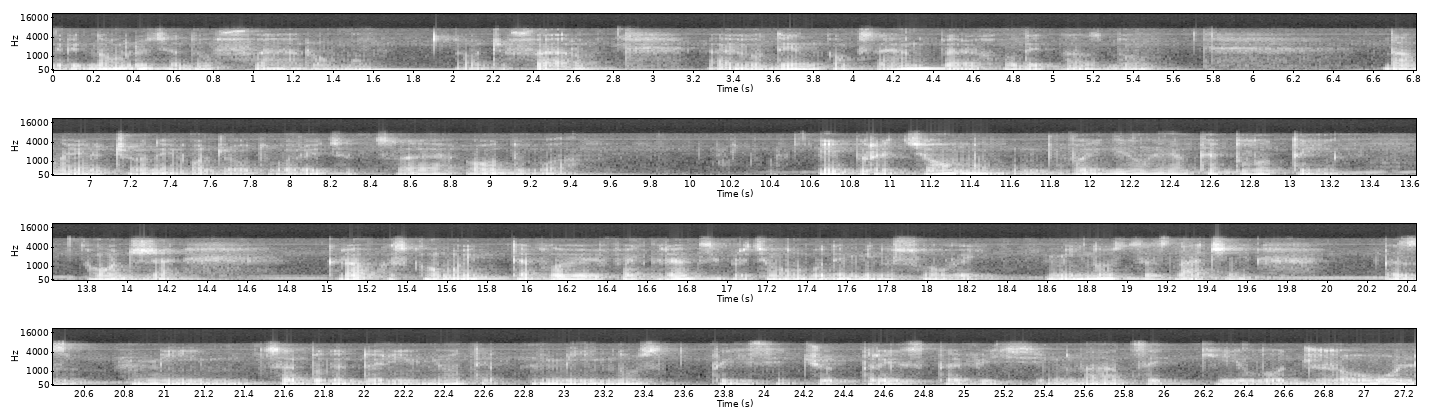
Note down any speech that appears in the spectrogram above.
відновлюється до феруму. Отже, ферум. А один оксиген переходить нас до даної речовини, отже, утворюється СО2. І при цьому виділення теплоти. Отже, крапка з комою тепловий ефект реакції при цьому буде мінусовий. Мінус це значення. Це буде дорівнювати мінус 1318 кілоджоуль.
